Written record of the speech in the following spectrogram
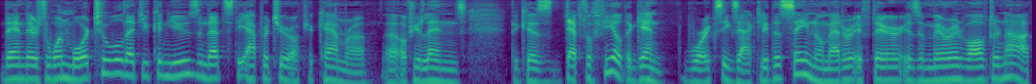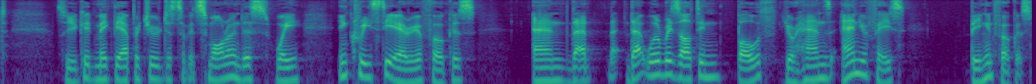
then there's one more tool that you can use, and that's the aperture of your camera, uh, of your lens, because depth of field, again, works exactly the same no matter if there is a mirror involved or not. So you could make the aperture just a bit smaller, and this way increase the area of focus, and that, that will result in both your hands and your face being in focus.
